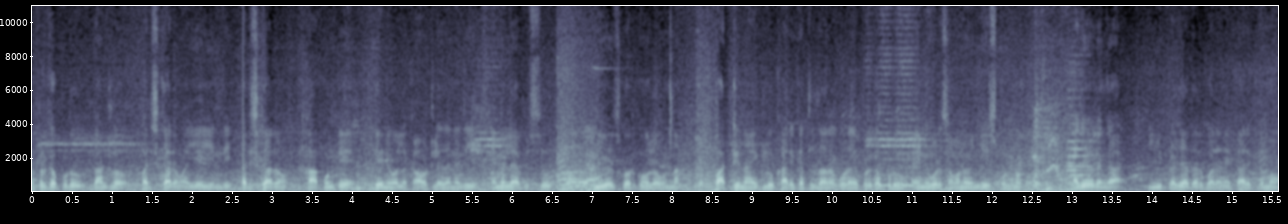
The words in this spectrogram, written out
ఎప్పటికప్పుడు దాంట్లో పరిష్కారం అయ్యేయింది పరిష్కారం కాకుంటే దేనివల్ల కావట్లేదు అనేది ఎమ్మెల్యే ఆఫీసు నియోజకవర్గంలో ఉన్న పార్టీ నాయకులు కార్యకర్తల ద్వారా కూడా ఎప్పటికప్పుడు అవన్నీ కూడా సమన్వయం చేసుకుంటున్నాం. అదేవిధంగా ఈ ప్రజాదర్బార్ అనే కార్యక్రమం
